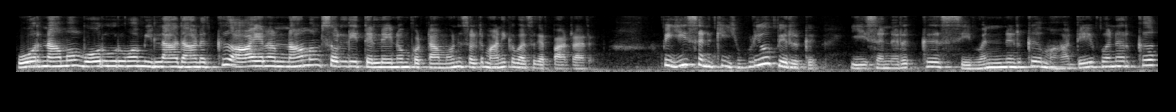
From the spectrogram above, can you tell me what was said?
ஓர் நாமம் ஓர் உருவம் இல்லாதானுக்கு ஆயிரம் நாமம் சொல்லி தெல்லேனும் கொட்டாமோன்னு சொல்லிட்டு மாணிக்க வாசகர் பாடுறாரு. இப்போ ஈசனுக்கு எவ்வளோ பேர் இருக்குது ஈசன் இருக்குது சிவன் இருக்குது மகாதேவன் இருக்குது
